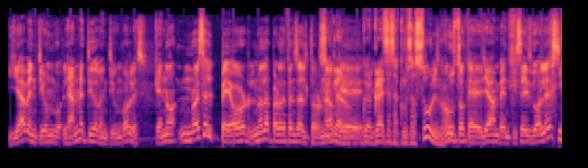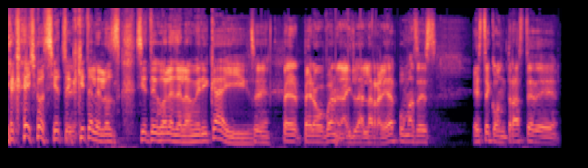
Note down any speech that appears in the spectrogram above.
Y ya 21, go- le han metido 21 goles. Que no, no es el peor, no es la peor defensa del Sí, torneo. claro, que gracias a Cruz Azul, ¿no? Justo que llevan 26 goles. Y aquellos siete, Sí. quítale los siete goles del América y Sí, pero, pero bueno, ahí la, la realidad de Pumas es este contraste de...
